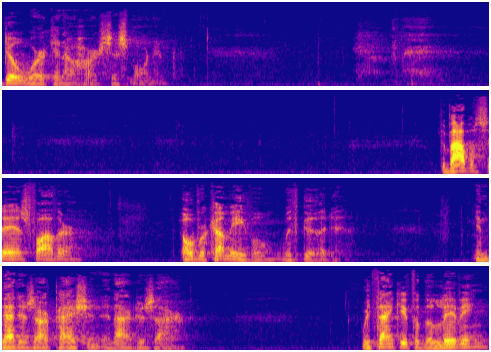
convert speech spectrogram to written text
do a work in our hearts this morning. The Bible says, Father, overcome evil with good. And that is our passion and our desire. We thank you for the living,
